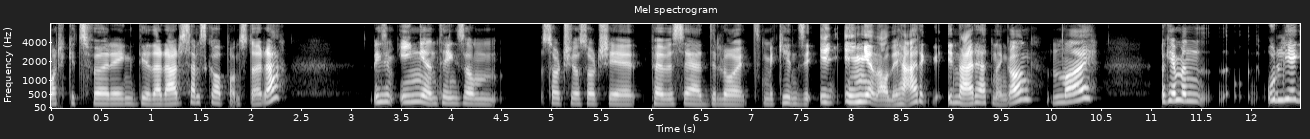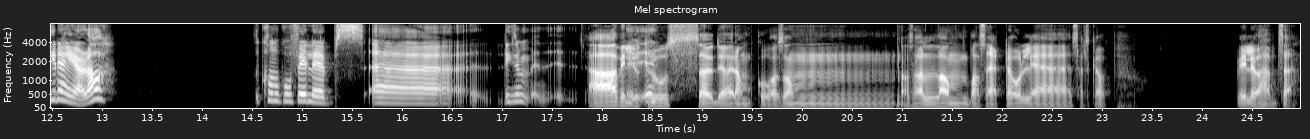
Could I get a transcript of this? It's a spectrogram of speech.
markedsføring, de der der-selskapene større? Liksom ingenting som Sochi og Sochi, PwC, Deloitte, McKinsey Ingen av de her i nærheten engang? Nei. OK, men oljegreier, da? ConocoPhillips eh, Liksom Jeg vil jo tro Saudi Aramco og sånn, altså landbaserte oljeselskap, vil jo hevde seg.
